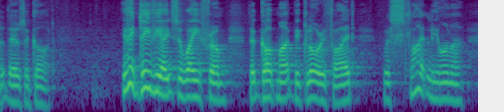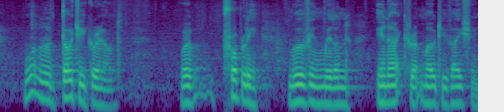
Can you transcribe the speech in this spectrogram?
that there's a God, if it deviates away from that God might be glorified, we're slightly on a more than a dodgy ground. We're probably moving with an inaccurate motivation.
